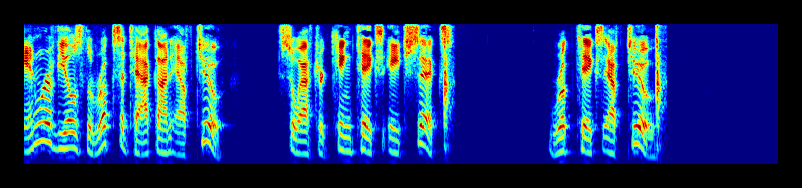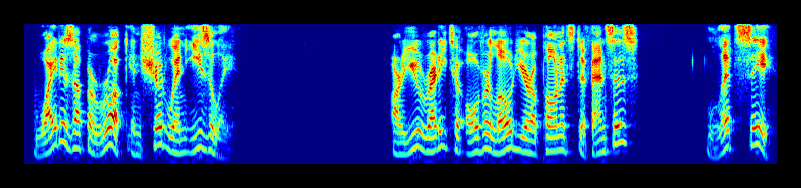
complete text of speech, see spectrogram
and reveals the rook's attack on f2. So after king takes h6, rook takes f2. White is up a rook and should win easily. Are you ready to overload your opponent's defenses? Let's see.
